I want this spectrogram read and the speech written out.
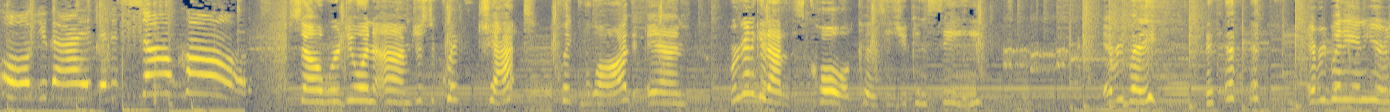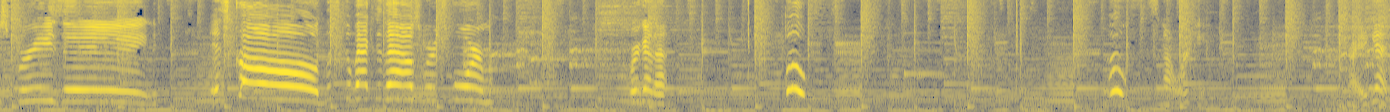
cold, you guys. It is so cold. So we're doing um, just a quick chat, quick vlog, and we're gonna get out of this cold because as you can see, everybody, everybody in here is freezing. It's cold. Let's go back to the house where it's warm. We're gonna, poof, poof. It's not working. Try it again.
